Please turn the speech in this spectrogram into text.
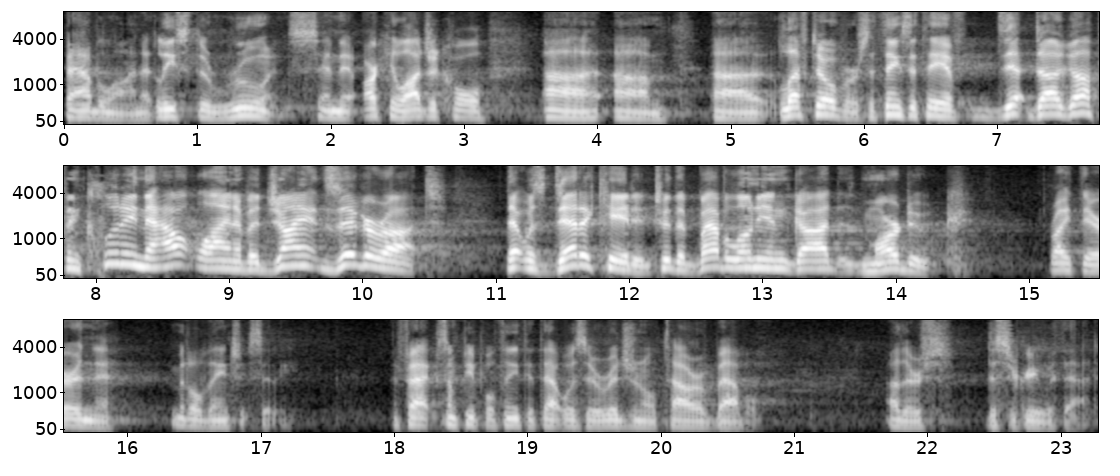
Babylon, at least the ruins and the archaeological uh, um, uh, leftovers, the things that they have d- dug up, including the outline of a giant ziggurat that was dedicated to the Babylonian god Marduk, right there in the middle of the ancient city. In fact, some people think that that was the original Tower of Babel. Others disagree with that.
